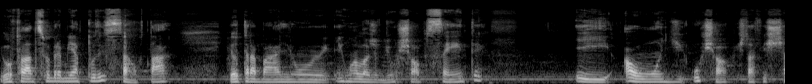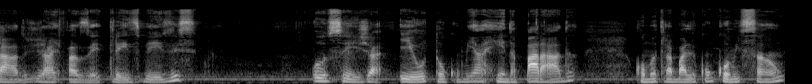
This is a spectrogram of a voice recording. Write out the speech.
Eu vou falar sobre a minha posição, tá? Eu trabalho em uma loja de um shopping center e aonde o shopping está fechado já vai fazer três meses. Ou seja, eu tô com minha renda parada como eu trabalho com comissão,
